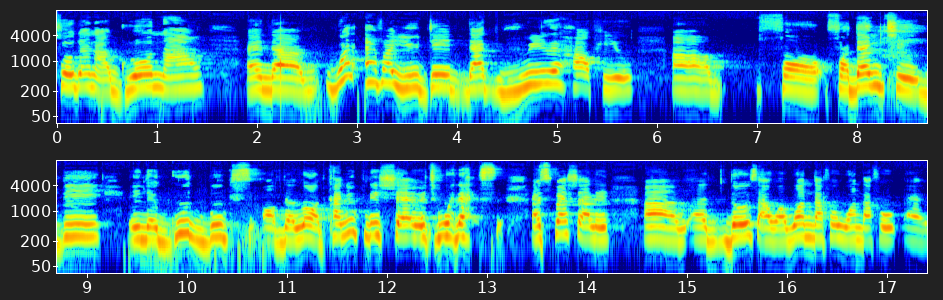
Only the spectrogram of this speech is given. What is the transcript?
children are grown now, and uh, whatever you did that really helped you um, for for them to be in the good books of the Lord. Can you please share it with us, especially uh, uh, those our wonderful, wonderful uh,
